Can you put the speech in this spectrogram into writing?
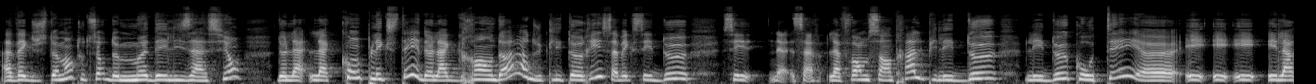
avec justement toutes sortes de modélisations de la, la complexité et de la grandeur du clitoris avec ses deux, c'est la forme centrale puis les deux, les deux côtés euh, et, et, et, et, la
